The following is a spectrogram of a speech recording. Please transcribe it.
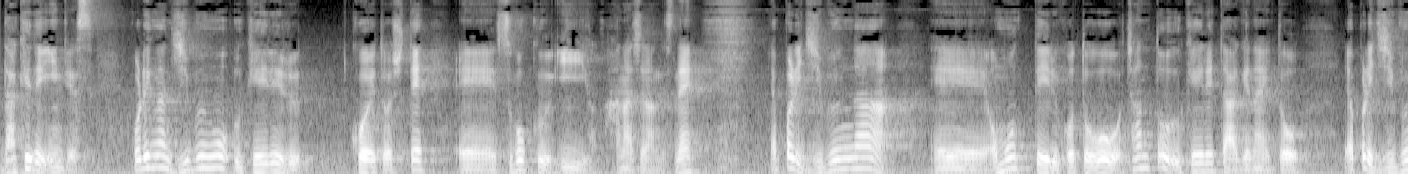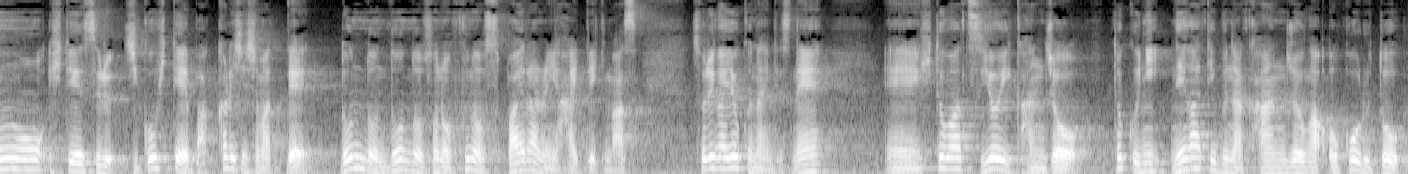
だけでいいんですこれが自分を受け入れる声として、えー、すごくいい話なんですね。やっぱり自分が、えー、思っていることをちゃんと受け入れてあげないと、やっぱり自分を否定する、自己否定ばっかりしてしまって、どんどんどんどんその負のスパイラルに入っていきます。それが良くないんですね。えー、人は強い感情、特にネガティブな感情が起こると、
